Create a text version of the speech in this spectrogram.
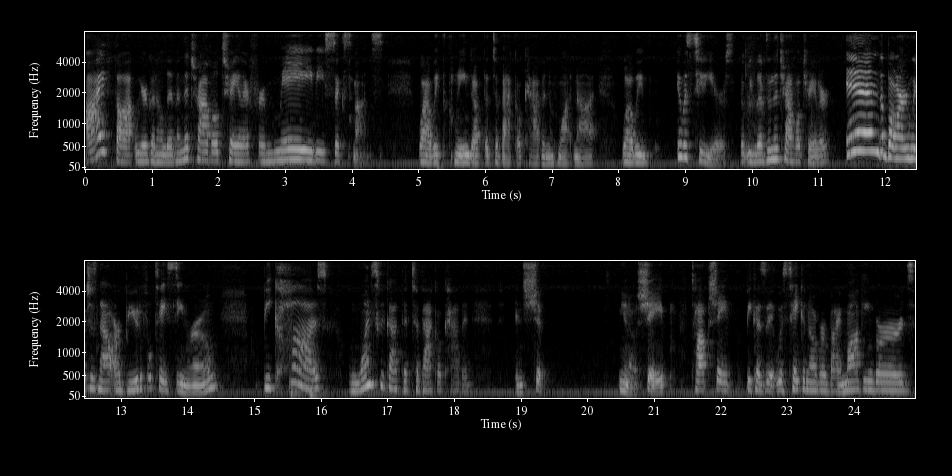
I thought we were going to live in the travel trailer for maybe six months while we cleaned up the tobacco cabin and whatnot. While we, it was two years that we lived in the travel trailer in the barn, which is now our beautiful tasting room, because once we got the tobacco cabin in ship, you know, shape, top shape, because it was taken over by mockingbirds.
